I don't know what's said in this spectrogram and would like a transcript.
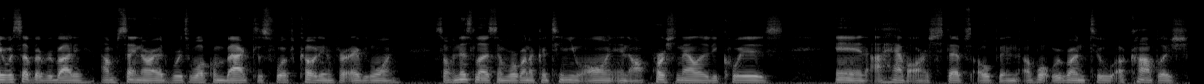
Hey, what's up, everybody? I'm Saynar Edwards. Welcome back to Swift Koding for Everyone. So, in this lesson, we're going to continue on in our personality quiz, and I have our steps open of what we're going to accomplish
